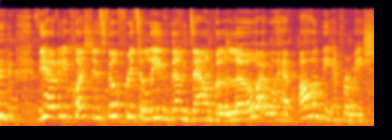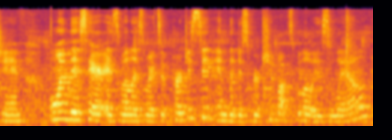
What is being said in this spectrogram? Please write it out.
If you have any questions feel free to leave them down below. I will have all of the information on this hair as well as where to purchase it in the description box below as well.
